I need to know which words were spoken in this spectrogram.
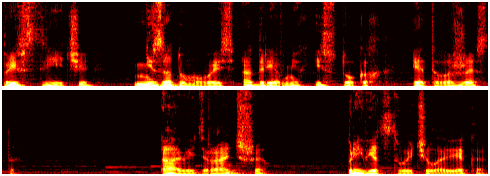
при встрече, не задумываясь о древних истоках этого жеста. А ведь раньше, приветствуя человека,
